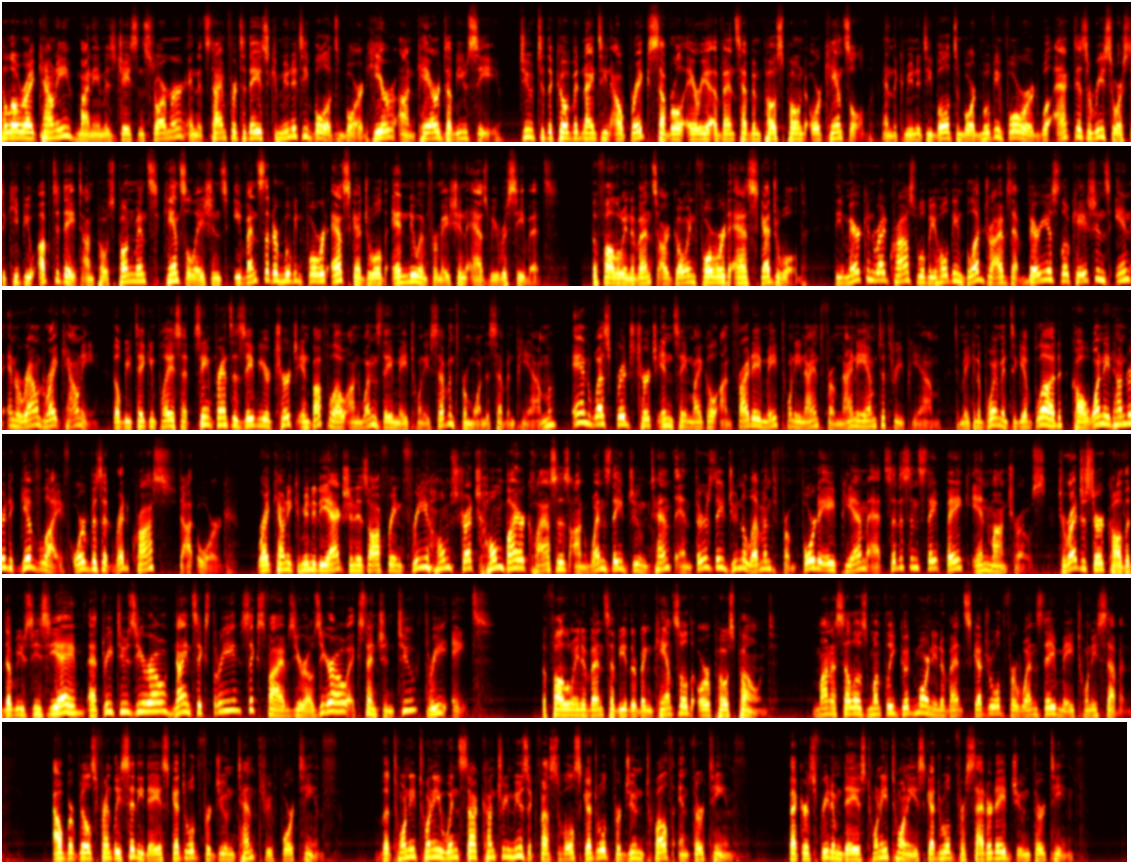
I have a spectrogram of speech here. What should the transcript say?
Hello, Wright County. My name is Jason Stormer, and it's time for today's Community Bulletin Board here on KRWC. Due to the COVID 19 outbreak, several area events have been postponed or canceled, and the Community Bulletin Board moving forward will act as a resource to keep you up to date on postponements, cancellations, events that are moving forward as scheduled, and new information as we receive it. The following events are going forward as scheduled. The American Red Cross will be holding blood drives at various locations in and around Wright County. They'll be taking place at St. Francis Xavier Church in Buffalo on Wednesday, May 27th from 1 to 7 p.m., and Westbridge Church in St. Michael on Friday, May 29th from 9 a.m. to 3 p.m. To make an appointment to give blood, call 1 800 GIVE LIFE or visit redcross.org. Wright County Community Action is offering free homestretch home buyer classes on Wednesday, June 10th and Thursday, June 11th from 4 to 8 p.m. at Citizen State Bank in Montrose. To register, call the WCCA at 320-963-6500 extension 238. The following events have either been canceled or postponed. Monticello's monthly Good Morning event scheduled for Wednesday, May 27th. Albertville's Friendly City Day scheduled for June 10th through 14th. The 2020 Winstock Country Music Festival scheduled for June 12th and 13th. Becker's Freedom Days 2020 scheduled for Saturday, June 13th.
